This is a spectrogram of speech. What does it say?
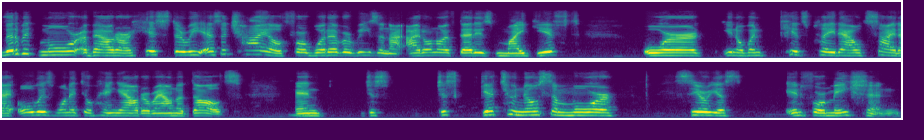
a little bit more about our history as a child for whatever reason. I, I don't know if that is my gift or, you know, when kids played outside, I always wanted to hang out around adults and just just get to know some more serious information.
